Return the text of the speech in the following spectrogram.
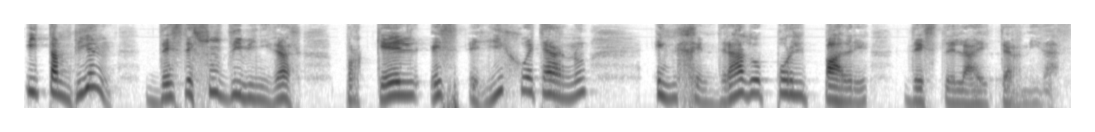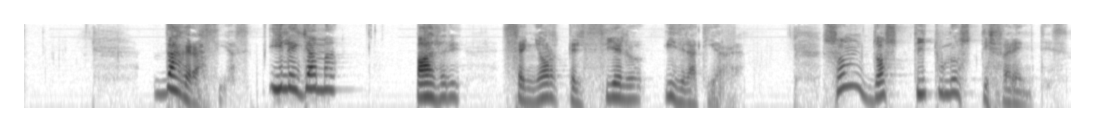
y también desde su divinidad, porque Él es el Hijo eterno engendrado por el Padre desde la eternidad. Da gracias y le llama Padre, Señor del cielo y de la tierra. Son dos títulos diferentes.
